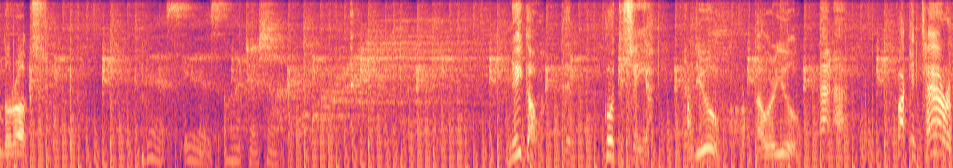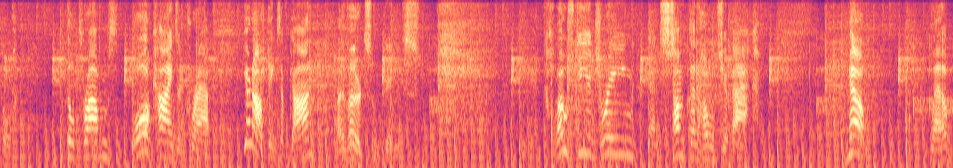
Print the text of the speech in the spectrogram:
On the rocks. This is Electroshock. Niko, uh, good to see you. And you? How are you? Uh-uh. Fucking terrible. Real problems, all kinds of crap. You know how things have gone. I've heard some things. You get close to your dream, then something holds you back. No. Well,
